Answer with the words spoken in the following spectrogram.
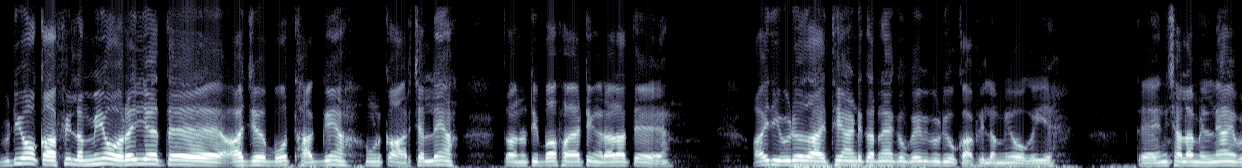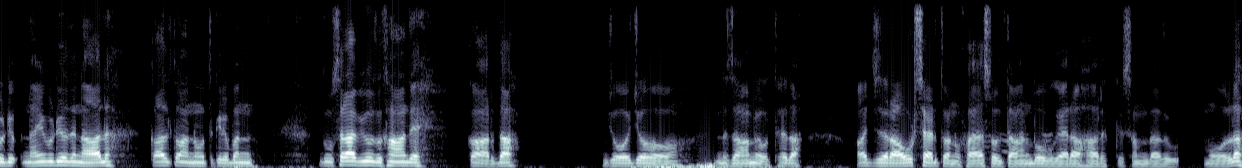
ਵੀਡੀਓ ਕਾਫੀ ਲੰਮੀ ਹੋ ਰਹੀ ਹੈ ਤੇ ਅੱਜ ਬਹੁਤ ਥੱਕ ਗਏ ਆ। ਹੁਣ ਘਰ ਚੱਲੇ ਆ। ਤੁਹਾਨੂੰ ਟਿੱਬਾ ਫਾਇਆ ਢਿੰਗਰਾ ਦਾ ਤੇ ਅੱਜ ਦੀ ਵੀਡੀਓ ਦਾ ਇੱਥੇ ਐਂਡ ਕਰਨਾ ਕਿਉਂਕਿ ਇਹ ਵੀ ਵੀਡੀਓ ਕਾਫੀ ਲੰਮੀ ਹੋ ਗਈ ਹੈ। ਤੇ ਇਨਸ਼ਾਅੱਲਾ ਮਿਲਨੇ ਆ ਵੀਡੀਓ ਨਵੀਂ ਵੀਡੀਓ ਦੇ ਨਾਲ। ਕੱਲ ਤੁਹਾਨੂੰ ਤਕਰੀਬਨ ਦੂਸਰਾ ਵਿਊ ਦਿਖਾਉਂਦੇ ਘਰ ਦਾ। ਜੋ ਜੋ ਨਿਜ਼ਾਮ ਹੈ ਉੱਥੇ ਦਾ। ਅੱਜ ਜ਼ਰਾ ਆਊਟਸਾਈਡ ਤੁਹਾਨੂੰ ਫਾਇਆ ਸੁਲਤਾਨਪੁਰ ਵਗੈਰਾ ਹਰ ਕਿਸਮ ਦਾ ਮਾਹੌਲ।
